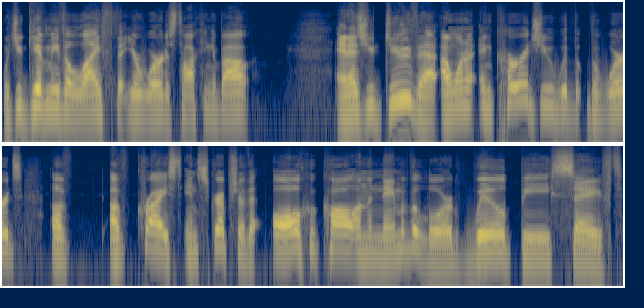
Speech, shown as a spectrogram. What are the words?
Would you give me the life that your word is talking about? And as you do that, I want to encourage you with the words of of Christ in Scripture that all who call on the name of the Lord will be saved.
